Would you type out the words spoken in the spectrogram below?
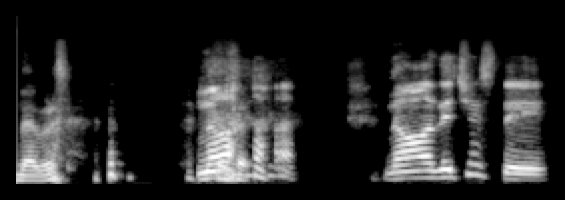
la verdad. no, no, de hecho, este,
